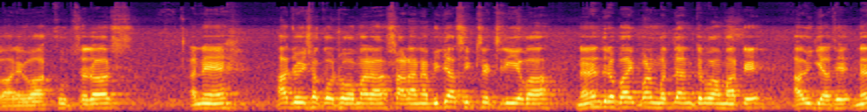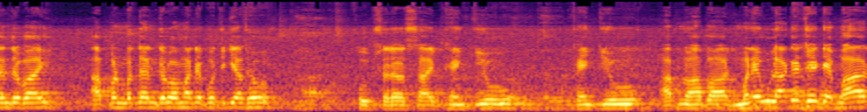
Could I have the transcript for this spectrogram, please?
અરે વાહ ખૂબ સરસ. અને આ જોઈ શકો છો અમારા શાળાના બીજા શિક્ષક શ્રી એવા નરેન્દ્રભાઈ પણ મતદાન કરવા માટે આવી ગયા છે. નરેન્દ્રભાઈ આપ પણ મતદાન કરવા માટે પહોંચી ગયા છો? ખૂબ સરસ સાહેબ થેન્ક યુ. થેન્ક યુ આપનો આભાર. મને એવું લાગે છે કે બહાર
